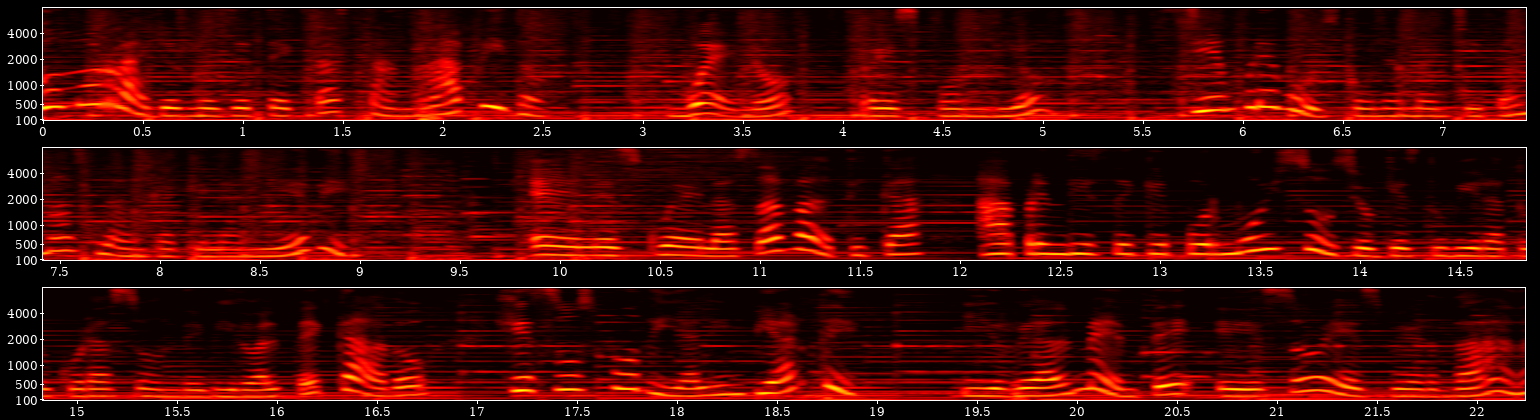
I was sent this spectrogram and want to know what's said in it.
¿cómo rayos los detectas tan rápido? Bueno, respondió, siempre busco una manchita más blanca que la nieve. En la escuela sabática aprendiste que por muy sucio que estuviera tu corazón debido al pecado, Jesús podía limpiarte. Y realmente eso es verdad.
